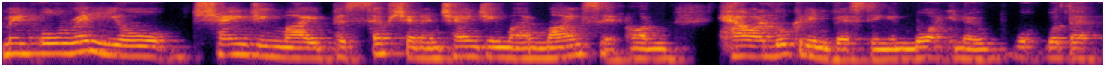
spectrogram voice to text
mean, already you're changing my perception and changing my mindset on how I look at investing and what, you know, what, what that,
